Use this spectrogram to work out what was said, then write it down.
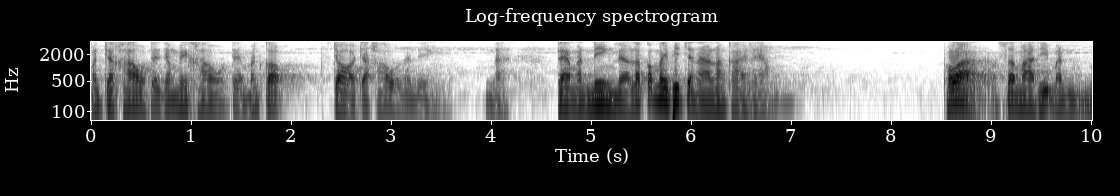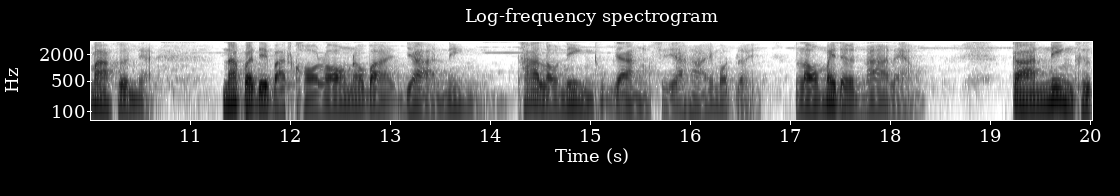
มันจะเข้าแต่ยังไม่เข้า แต่มันก็จ่อจะเข้านั่นเองนะแต่มันนิ่งแล้วแล้วก็ไม่พิจารณาร่างกายแล้ว เพราะว่าสมาธิมันมากขึ้นเนี่ยนักปฏิบัติขอร้องนะว่าอย่านิ่ง ถ้าเรานิ่งทุกอย่างเสียหายหมดเลย เราไม่เดินหน้าแล้ว การนิ่งคือ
